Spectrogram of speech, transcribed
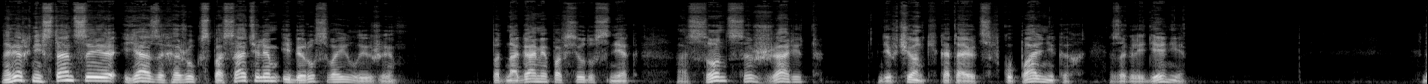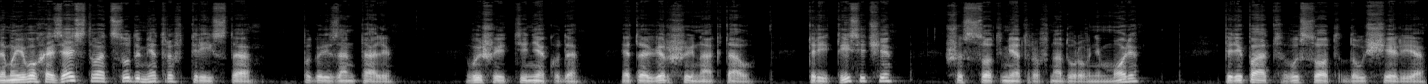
На верхней станции я захожу к спасателям и беру свои лыжи. Под ногами повсюду снег, а солнце жарит. Девчонки катаются в купальниках, загляденье. До моего хозяйства отсюда метров триста по горизонтали. Выше идти некуда. Это вершина Октау. Три тысячи шестьсот метров над уровнем моря. Перепад высот до ущелья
